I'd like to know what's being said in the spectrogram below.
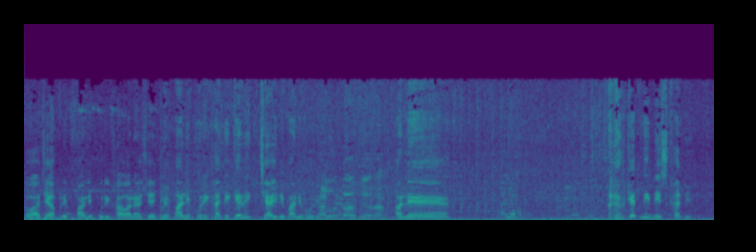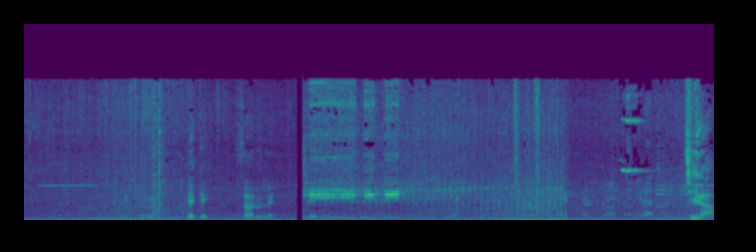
તો આજે આપણે પાણીપુરી ખાવાના છે. મેં પાણીપુરી ખાધી? કેવી છે અહીંની પાણીપુરી? અને કેટલી ડીશ ખાધી? એક એક, સારું લે. જીરા.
